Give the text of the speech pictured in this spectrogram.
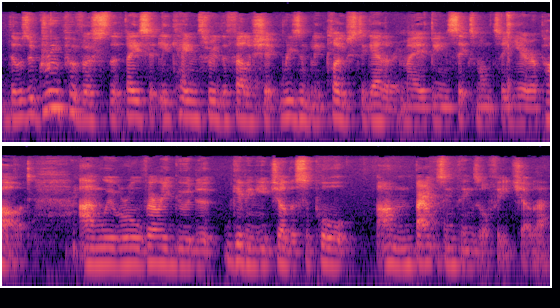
there was a group of us that basically came through the fellowship reasonably close together. It may have been six months, a year apart, and we were all very good at giving each other support and bouncing things off each other.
